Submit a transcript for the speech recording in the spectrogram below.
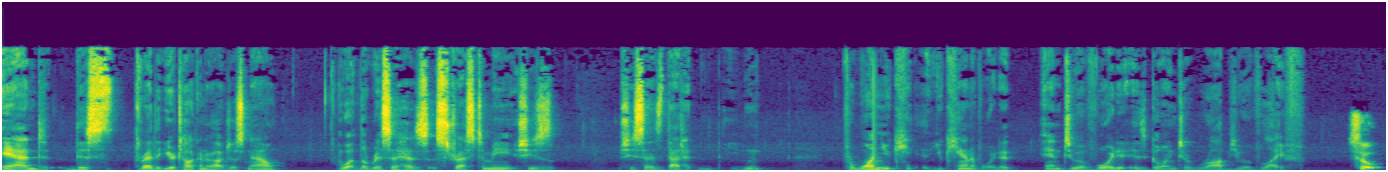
And this thread that you're talking about just now, what Larissa has stressed to me, she's she says that for one you can't you can't avoid it, and to avoid it is going to rob you of life. So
